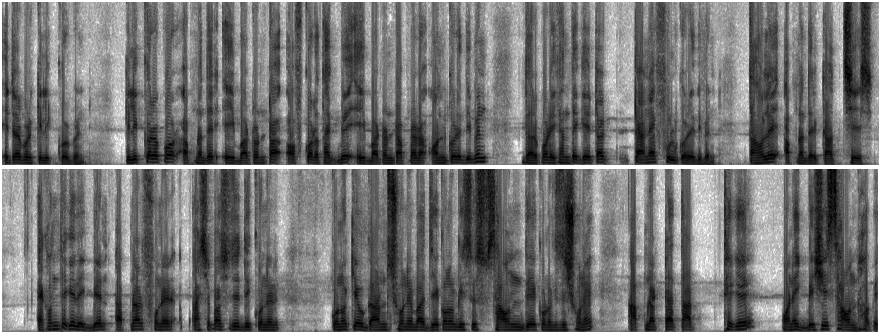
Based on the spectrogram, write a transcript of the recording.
এটার উপর ক্লিক করবেন। ক্লিক করার পর আপনাদের এই বাটনটা অফ করা থাকবে। এই বাটনটা আপনারা অন করে দিবেন। দেওয়ার পর এখান থেকে এটা টানে ফুল করে দিবেন। তাহলে আপনাদের কাজ শেষ। এখন থেকে দেখবেন আপনার ফোনের আশেপাশে যদি কোনের, কোনো কেউ গান শোনে বা যে কোনো কিছু সাউন্ড দিয়ে কোনো কিছু শোনে, আপনারটা তার থেকে অনেক বেশি সাউন্ড হবে।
